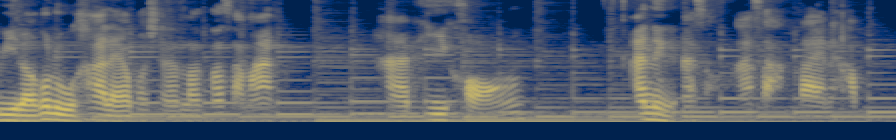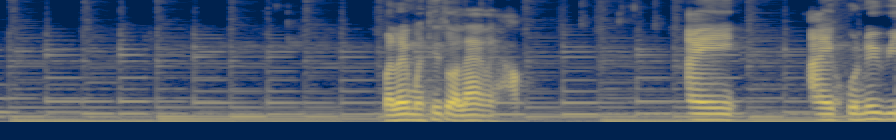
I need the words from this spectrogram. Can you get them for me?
V เราก็รู้ค่าแล้ว เพราะฉะนั้นเราก็สามารถหา P ของ R1 R2 R3 ได้นะครับ มาเริ่มกันที่ตัวแรกเลยครับ I I คูณด้วย V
